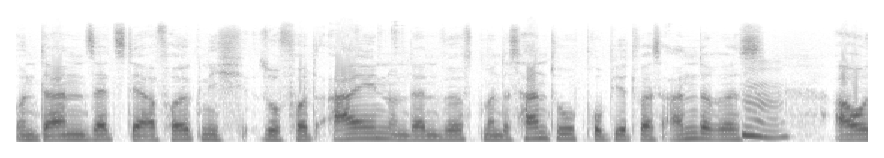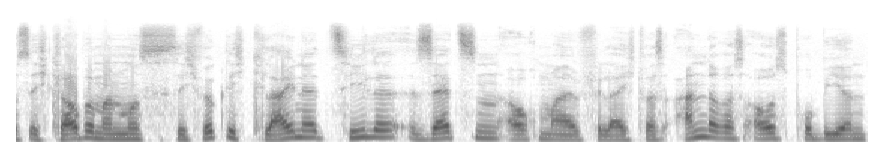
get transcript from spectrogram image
und dann setzt der Erfolg nicht sofort ein und dann wirft man das Handtuch, probiert was anderes hm. aus. Ich glaube, man muss sich wirklich kleine Ziele setzen, auch mal vielleicht was anderes ausprobieren,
